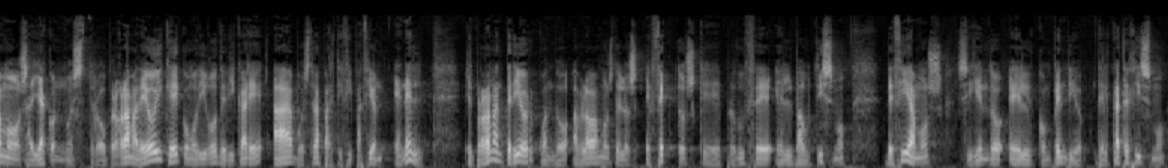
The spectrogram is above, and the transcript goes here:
Vamos allá con nuestro programa de hoy que, como digo, dedicaré a vuestra participación en él. El programa anterior, cuando hablábamos de los efectos que produce el bautismo, decíamos, siguiendo el compendio del catecismo,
